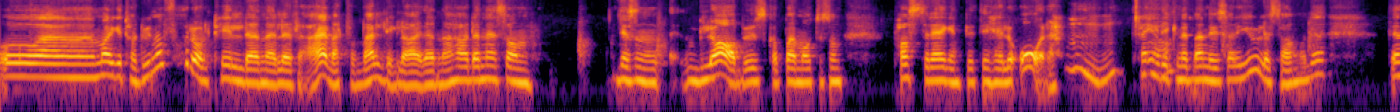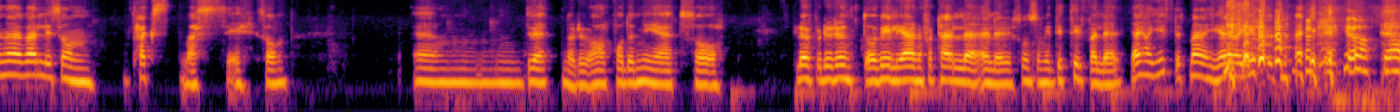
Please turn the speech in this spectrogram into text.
Og uh, Margit, har du noe forhold til den? Eller, jeg er i hvert fall veldig glad i den. Jeg har, den er sånn, det er sånn glad budskap på en måte som passer egentlig til hele året. Mm, Trenger ja. ikke nødvendigvis være julesang. Og det, den er veldig sånn tekstmessig sånn um, Du vet når du har fått en nyhet, så løper du rundt og vil gjerne fortelle, eller sånn som i ditt tilfelle 'Jeg har giftet meg! Jeg har giftet meg!' ja, ja.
